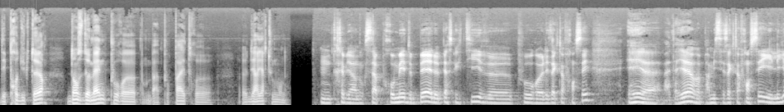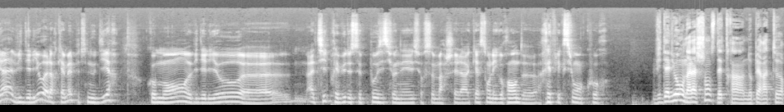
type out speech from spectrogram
des producteurs dans ce domaine pour ne euh, bah, pas être derrière tout le monde. Hum, très bien, donc ça promet de belles perspectives pour les acteurs français. Et bah, d'ailleurs, parmi ces acteurs français, il y a Videlio. Alors Kamel, peux-tu nous dire comment Videlio a-t-il prévu de se positionner sur ce marché-là? Quelles sont les grandes réflexions en cours? Videlio, on a la chance d'être un opérateur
